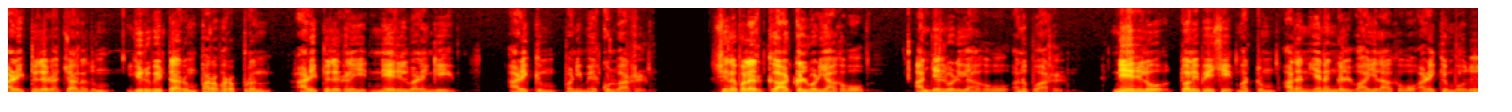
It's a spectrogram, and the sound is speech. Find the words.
அழைப்பிதழ் அச்சானதும் இரு வீட்டாரும் பரபரப்புடன் அழைப்பிதழ்களை நேரில் வழங்கி அழைக்கும் பணி மேற்கொள்வார்கள். சில பலருக்கு ஆட்கள் வழியாகவோ அஞ்சல் வழியாகவோ அனுப்புவார்கள். நேரிலோ தொலைபேசி மற்றும் அதன் இனங்கள் வாயிலாகவோ அழைக்கும்போது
